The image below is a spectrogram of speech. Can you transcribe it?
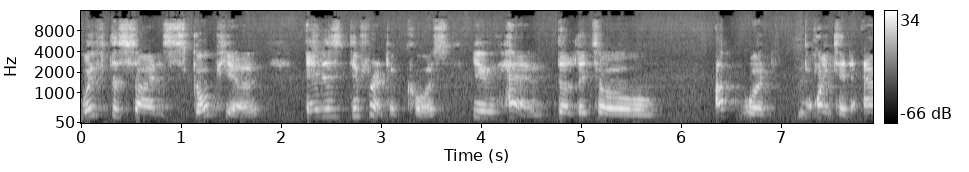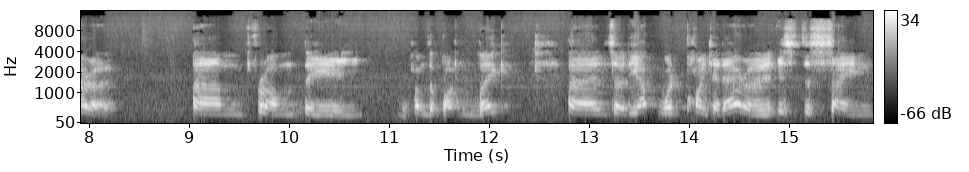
With the sign Scorpio, it is different, of course. You have the little upward pointed arrow um, from the from the bottom leg and so the upward pointed arrow is the same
